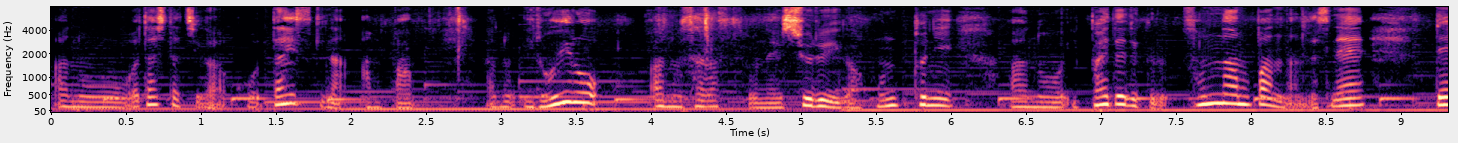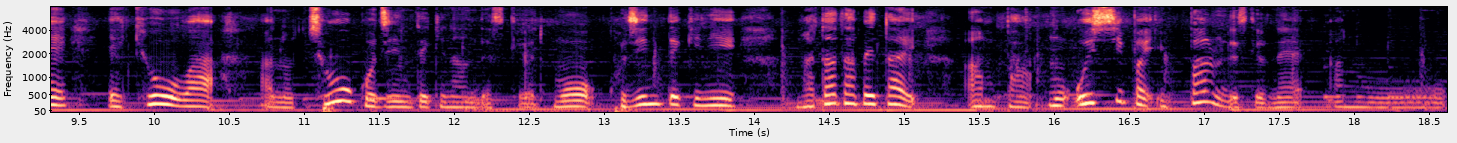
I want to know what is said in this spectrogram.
あの私たちがこう大好きなあんパンあのいろいろあの探すとね種類が本当にあのいっぱい出てくるそんなあんパンなんですね。でえ今日はあの超個人的なんですけれども個人的にまた食べたいあんパンもう美味しいパンいっぱいあるんですけどね、あの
